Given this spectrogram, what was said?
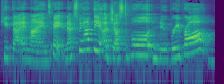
keep that in mind. Okay, next we have the adjustable Nubre bra.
